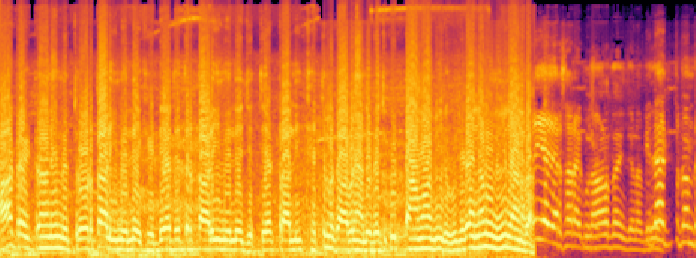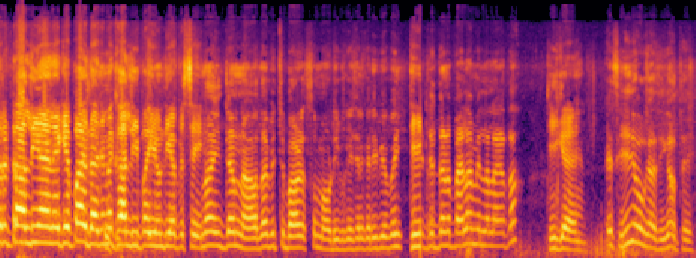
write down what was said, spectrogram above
ਆਹ ਟਰੈਕਟਰਾਂ ਨੇ ਮਿੱਤਰੋ 48 ਮੇਲੇ ਖੇਡਿਆ ਤੇ 43 ਮੇਲੇ ਜਿੱਤਿਆ। ਟਰਾਲੀ ਖਿੱਚ ਮੁਕਾਬਲਿਆਂ ਦੇ ਵਿੱਚ ਕੋਈ ਟਾਵਾਂ ਵੀ ਰੂ ਜਿਹੜਾ ਇਹਨਾਂ ਨੂੰ ਨਹੀਂ ਜਾਣਦਾ। ਸਹੀ ਆ ਯਾਰ ਸਾਰਾ ਕੁਝ ਨਾਲ ਦਾ ਇੰਜਣ ਆ ਵੀਰੇ ਇਹਦਾ ਪਤੰਦਰ ਟਰਾਲੀਆਂ ਲੈ ਕੇ ਭਜਦਾ ਜਿਵੇਂ ਖਾਲੀ ਪਈ ਹੁੰਦੀ ਆ ਪਿੱਛੇ। ਨਾ ਇੰਜਣ ਨਾਲ ਦਾ ਵਿੱਚ ਬਸ ਮੋਡੀਫਿਕੇਸ਼ਨ ਕਰੀ ਵੀ ਆ ਬਾਈ। ਠੀਕ। ਜਿੱਦਣ ਪਹਿਲਾ ਮੇਲਾ ਲਾਇਆ ਤਾਂ। ਠੀਕ ਹੈ। ਇਹ ਸੀਜ ਹੋ ਗਿਆ ਸੀਗਾ ਉੱਥੇ।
